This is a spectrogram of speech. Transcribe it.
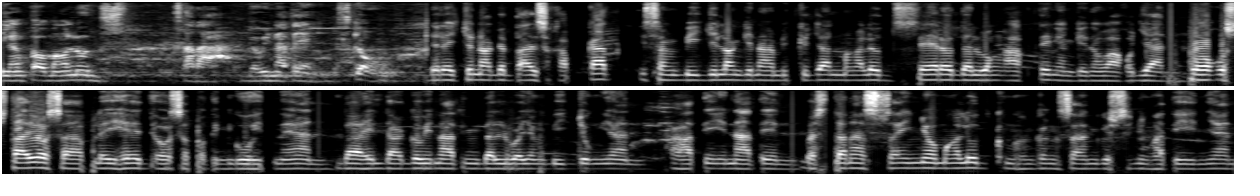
lang to mga lods. Tara, gawin natin. Let's go! Diretso na agad tayo sa CapCut. Isang video lang ginamit ko dyan mga lods. Pero dalawang acting ang ginawa ko dyan. Focus tayo sa playhead o sa puting guhit na yan. Dahil gagawin nating dalawa yung video yan. Hatiin natin. Basta nasa sa inyo mga lods kung hanggang saan gusto nyong hatiin yan.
